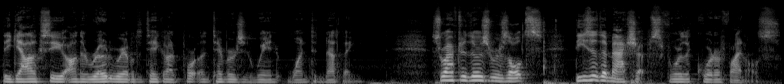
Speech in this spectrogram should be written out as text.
the Galaxy on the road were able to take on Portland Timbers and win 1 to nothing. So after those results, these are the matchups for the quarterfinals.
